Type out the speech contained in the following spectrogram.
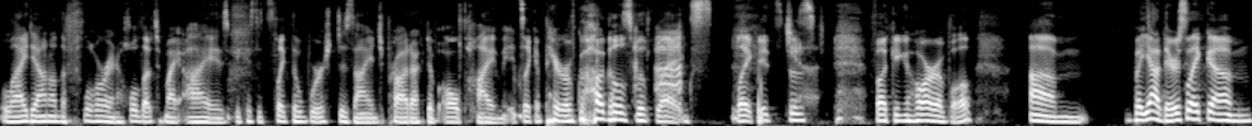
lie down on the floor and hold up to my eyes because it's like the worst designed product of all time? It's like a pair of goggles with legs. Like it's just fucking horrible. Um but yeah there's like um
